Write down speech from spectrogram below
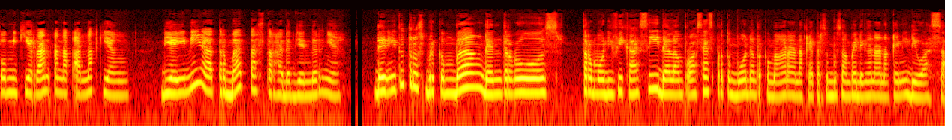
pemikiran anak-anak yang dia ini ya terbatas terhadap gendernya dan itu terus berkembang dan terus termodifikasi dalam proses pertumbuhan dan perkembangan anaknya tersebut sampai dengan anaknya ini dewasa.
